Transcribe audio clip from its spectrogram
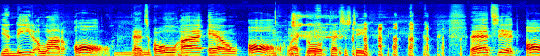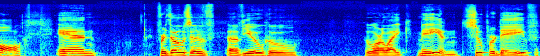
You need a lot of all. That's mm-hmm. O I L, all. Black gold, Texas tea. That's it, all. And for those of, of you who who are like me and Super Dave,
